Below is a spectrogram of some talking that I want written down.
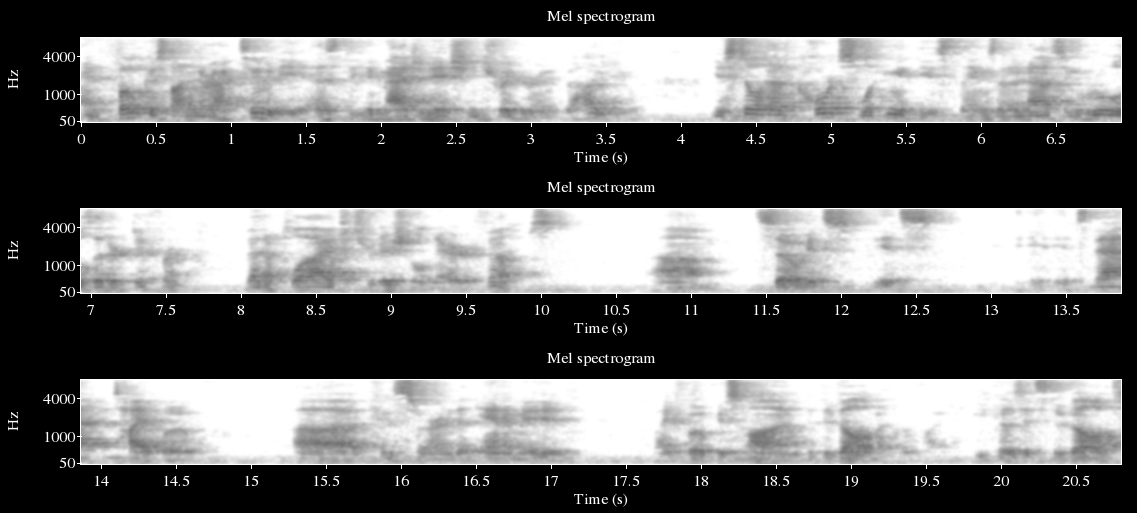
and focused on interactivity as the imagination triggering value, you still have courts looking at these things and announcing rules that are different than apply to traditional narrative films. Um, so it's it's it's that type of uh, concern that animated my focus on the development of the right because it's developed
